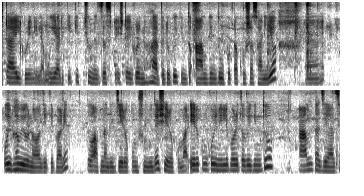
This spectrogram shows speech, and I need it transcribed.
স্টাইল করে নিলাম ওই আর কি কিচ্ছু না জাস্ট স্টাইল করে নেওয়া এতটুকুই কিন্তু আম কিন্তু উপরটা খোসা ছাড়িয়েও ওইভাবেও নেওয়া যেতে পারে। তো আপনাদের যেরকম সুবিধা সেরকম আর এরকম করে নিলে পরে তবে কিন্তু আমটা যে আছে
